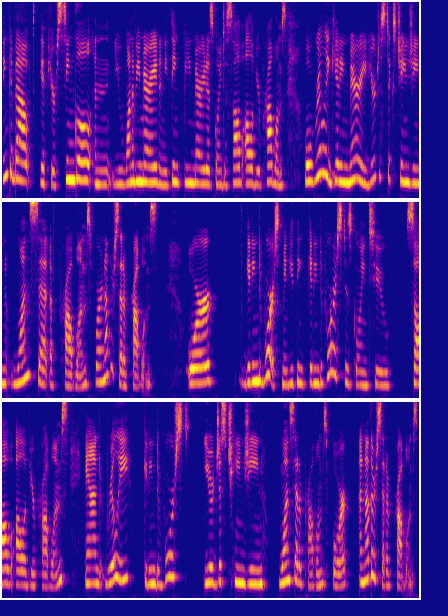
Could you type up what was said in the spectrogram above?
Think about if you're single and you want to be married and you think being married is going to solve all of your problems. Well, really, getting married, you're just exchanging one set of problems for another set of problems. Or getting divorced. Maybe you think getting divorced is going to solve all of your problems. And really, getting divorced, you're just changing one set of problems for another set of problems.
